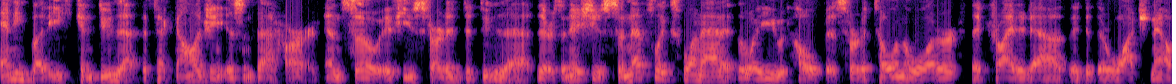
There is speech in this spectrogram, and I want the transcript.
Anybody can do that. The technology isn't that hard. And so if you started to do that, there's an issue. So Netflix went at it the way you would hope is sort of toe in the water. They tried it out. They did their Watch Now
